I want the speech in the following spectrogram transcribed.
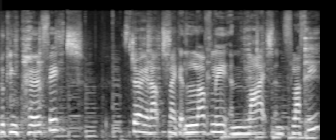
Looking perfect stirring it up to make it lovely and light and fluffy.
